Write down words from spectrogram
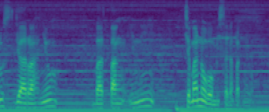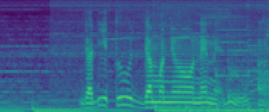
dulu sejarahnya batang ini cemano bang bisa dapatnya Jadi itu zamannya nenek dulu, Ah.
